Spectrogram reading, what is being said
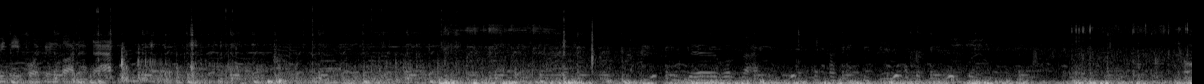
วิธีโปลดกันก่อนนะครับต่อ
